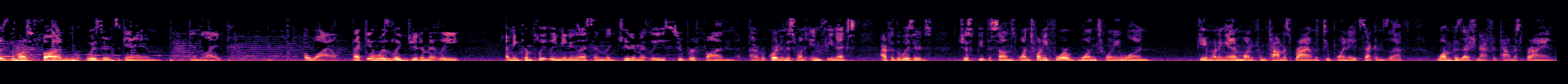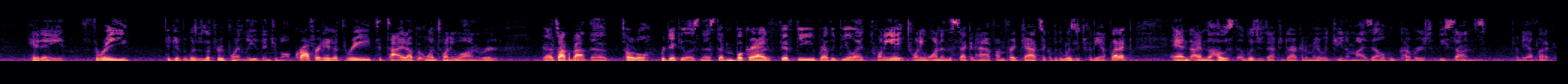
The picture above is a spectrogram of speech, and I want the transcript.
was the most fun Wizards game in like a while. That game was legitimately, I mean, completely meaningless and legitimately super fun. Uh, recording this one in Phoenix after the Wizards just beat the Suns 124 121. Game winning and one from Thomas Bryant with 2.8 seconds left. One possession after Thomas Bryant hit a three to give the Wizards a three point lead. Then Jamal Crawford hit a three to tie it up at 121. We're to talk about the total ridiculousness. Devin Booker had 50. Bradley Beal had 28, 21 in the second half. I'm Fred Katz. I cover the Wizards for The Athletic. And I'm the host of Wizards After Dark. And I'm here with Gina Mizell, who covers the Suns for The Athletic.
